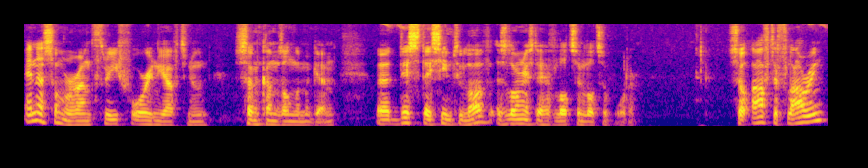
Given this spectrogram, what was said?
and then somewhere around 3, 4 in the afternoon sun comes on them again. Uh, this they seem to love as long as they have lots and lots of water. So after flowering,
